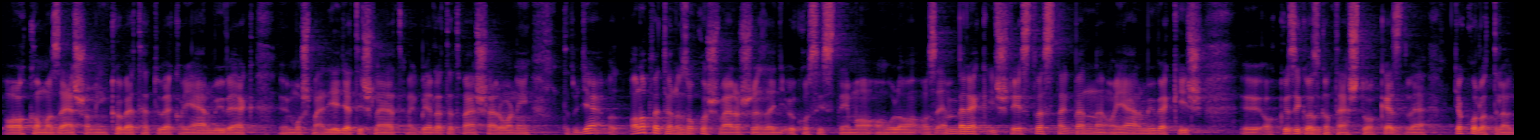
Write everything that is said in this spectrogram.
alkalmazás, amin követhetőek a járművek, most már jegyet is lehet, meg bérletet vásárolni. Tehát ugye alapvetően az okosváros ez egy ökoszisztéma, ahol az emberek is részt vesznek benne, a járművek is, a közigazgatástól kezdve gyakorlatilag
